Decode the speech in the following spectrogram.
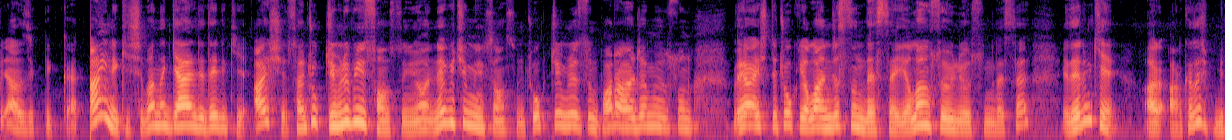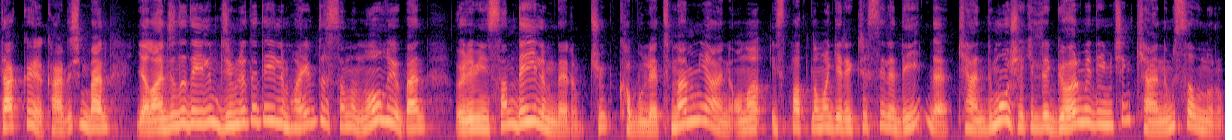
Birazcık dikkat. Aynı kişi bana geldi dedi ki Ayşe sen çok cimri bir insansın ya. Ne biçim insansın? Çok cimrisin, para harcamıyorsun veya işte çok yalancısın dese, yalan söylüyorsun dese. E dedim ki "Ar- arkadaşım bir dakika ya kardeşim ben yalancı da değilim, cimri de değilim. Hayırdır sana ne oluyor? Ben öyle bir insan değilim derim. Çünkü kabul etmem yani. Ona ispatlama gerekçesiyle değil de kendimi o şekilde görmediğim için kendimi savunurum.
